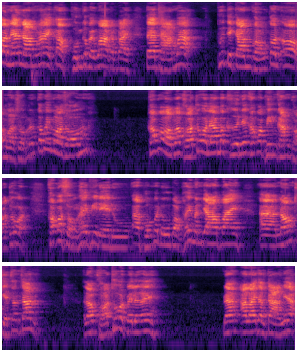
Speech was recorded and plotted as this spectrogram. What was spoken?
ก็แนะนำให้ก็คุณก็ไปว่ากันไป แต่ถามว่า พฤติกรรมของต้นอ้อเหมาะสมมันก็ไม่เหมาะสมเขาก็ออกมาขอโทษแล้วเมื่อคืนนี้เขาก็พิมพ์คำขอโทษเขาก็ส่งให้พี่เดดูอ่าผมก็ดูบอกเฮ้ยมันยาวไปอ่าน้องเขียนสั้น ๆ เราขอโทษไปเลยนะอะไรต่างๆ เนี่ย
